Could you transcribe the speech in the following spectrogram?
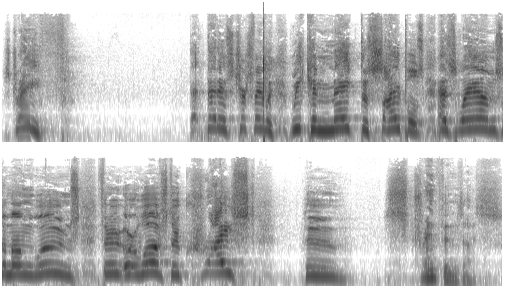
strength. That, that is, church family, we can make disciples as lambs among wombs through or wolves through Christ who strengthens us.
